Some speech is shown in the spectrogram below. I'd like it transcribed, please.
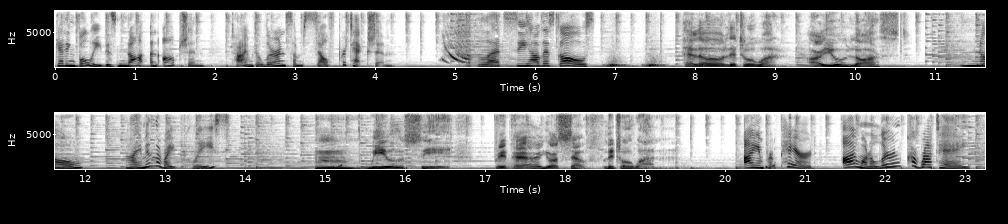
Getting bullied is not an option. Time to learn some self protection. Let's see how this goes. Hello, little one. Are you lost? No, I'm in the right place. Hmm, we'll see. Prepare yourself, little one. I am prepared. I want to learn karate.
